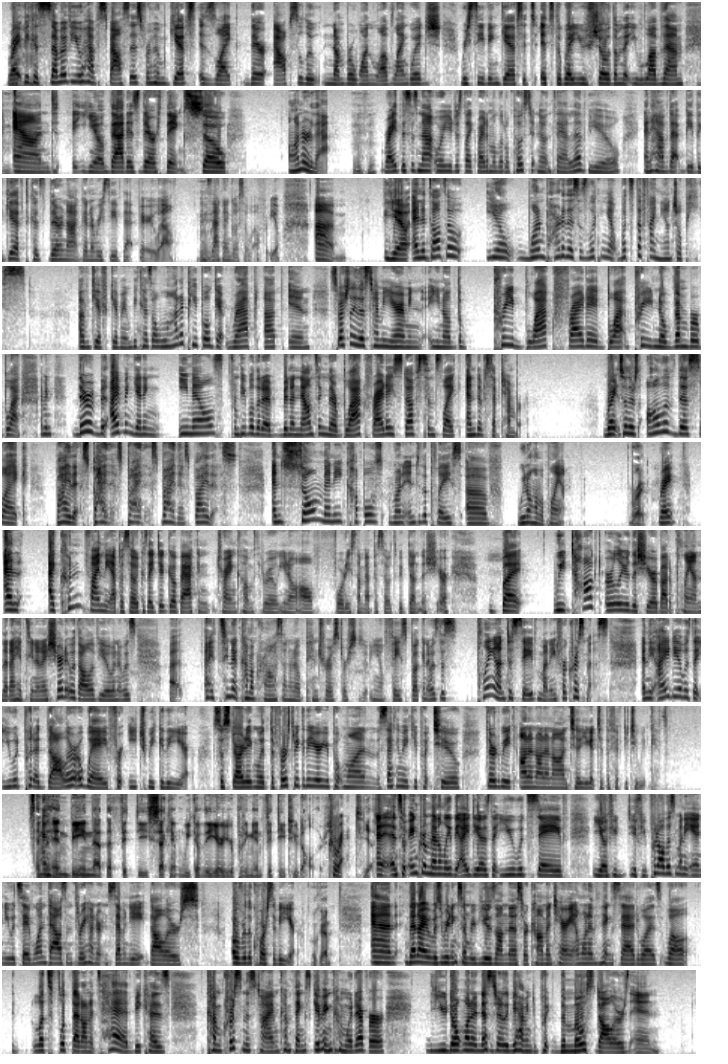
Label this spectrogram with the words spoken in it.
right? Mm-hmm. Because some of you have spouses for whom gifts is like their absolute number one love language receiving gifts. It's it's the way you show them that you love them mm-hmm. and you know that is their thing. So honor that mm-hmm. right? This is not where you just like write them a little post-it note and say i love you and have that be the gift because they're not going to receive that very well it's not going to go so well for you. Um you know and it's also you know one part of this is looking at what's the financial piece of gift giving because a lot of people get wrapped up in especially this time of year i mean you know the pre black friday black pre november black i mean there have been i've been getting emails from people that have been announcing their black friday stuff since like end of september. Right? So there's all of this like buy this buy this buy this buy this buy this and so many couples run into the place of we don't have a plan right right? And I couldn't find the episode because I did go back and try and comb through, you know, all 40 some episodes we've done this year. But we talked earlier this year about a plan that I had seen and I shared it with all of you. And it was, uh, I had seen it come across, I don't know, Pinterest or, you know, Facebook. And it was this plan to save money for Christmas. And the idea was that you would put a dollar away for each week of the year. So starting with the first week of the year, you put one, and the second week you put two, third week on and on and on till you get to the 52 weeks. and, And- and being that the 52nd week of the year you're putting in $52 Correct. Yes. And, and so incrementally, the idea is that you would save, you know, if you if you put all this money in, you would save one thousand three hundred and seventy eight dollars over the course of a year. okay And then I was reading some reviews on this or commentary, and one of the things said was, well, let's flip that on its head because come Christmas time, come Thanksgiving, come whatever, you don't want to necessarily be having to put the most dollars in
